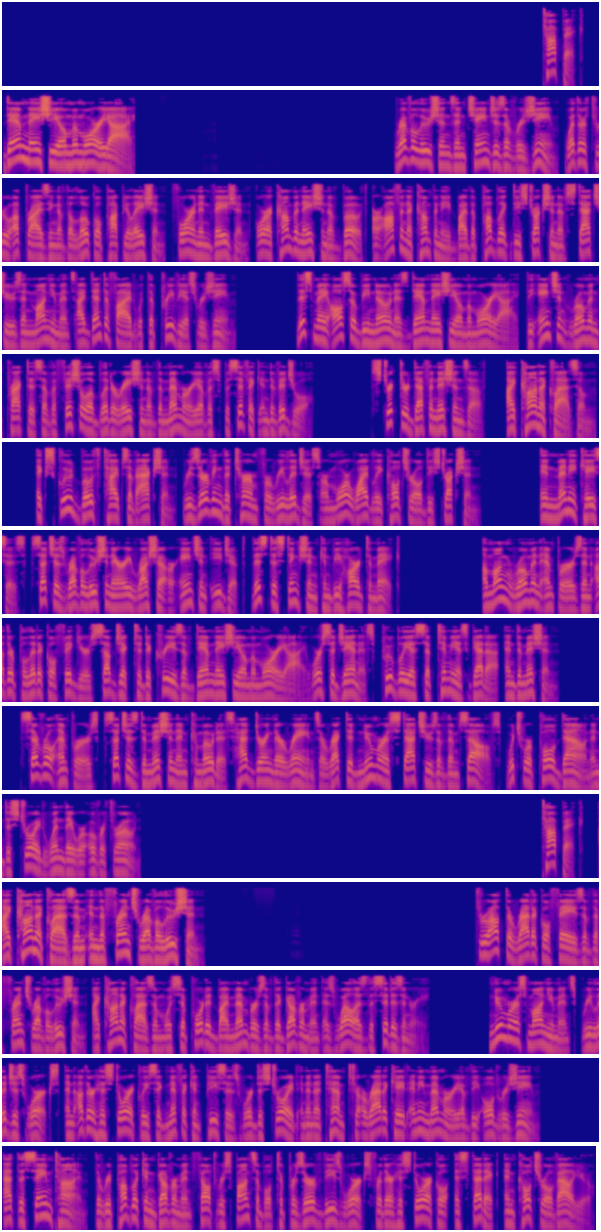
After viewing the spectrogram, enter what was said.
Topic: Damnatio Memoriae. Revolutions and changes of regime, whether through uprising of the local population, foreign invasion, or a combination of both, are often accompanied by the public destruction of statues and monuments identified with the previous regime. This may also be known as damnatio memoriae, the ancient Roman practice of official obliteration of the memory of a specific individual. Stricter definitions of iconoclasm exclude both types of action, reserving the term for religious or more widely cultural destruction. In many cases, such as revolutionary Russia or ancient Egypt, this distinction can be hard to make. Among Roman emperors and other political figures subject to decrees of damnatio memoriae were Sejanus, Publius Septimius Geta, and Domitian. Several emperors, such as Domitian and Commodus had during their reigns erected numerous statues of themselves, which were pulled down and destroyed when they were overthrown. Topic: Iconoclasm in the French Revolution. Throughout the radical phase of the French Revolution, iconoclasm was supported by members of the government as well as the citizenry. Numerous monuments, religious works, and other historically significant pieces were destroyed in an attempt to eradicate any memory of the old regime. At the same time, the Republican government felt responsible to preserve these works for their historical, aesthetic, and cultural value.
